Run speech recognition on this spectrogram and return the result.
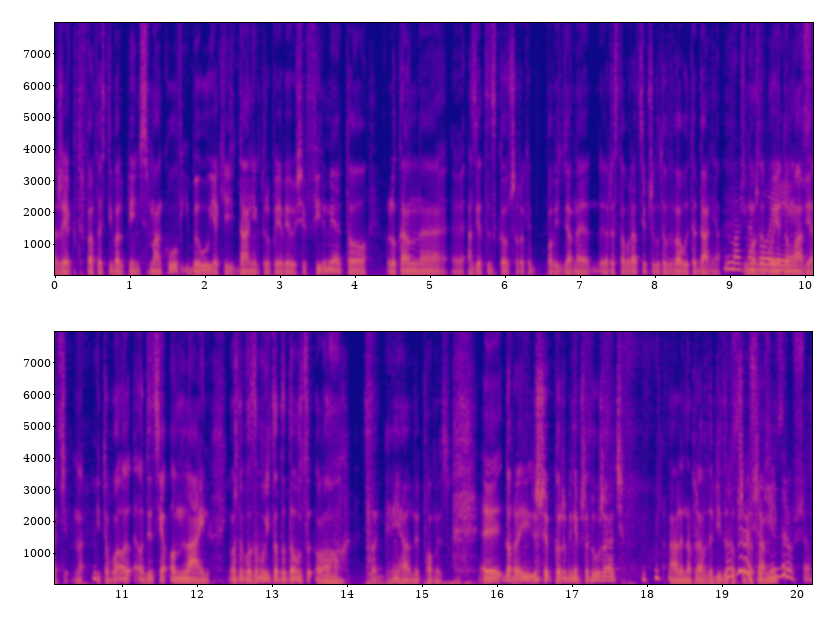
że jak trwa festiwal Pięć Smaków i były jakieś danie, które pojawiały się w filmie, to lokalne, e, azjatycko, szerokie powiedziane restauracje przygotowywały te dania. Można I można było było je domawiać. No, I to była audycja online. I Można było zamówić to do domu. O, to tak genialny pomysł. E, dobra, i szybko, żeby nie przedłużać, ale naprawdę widzę No to przed oczami. się, wzruszył.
